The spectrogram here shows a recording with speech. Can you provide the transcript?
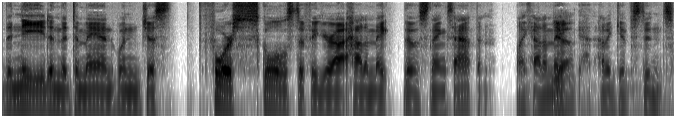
the need and the demand wouldn't just force schools to figure out how to make those things happen, like how to make yeah. how to give students,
